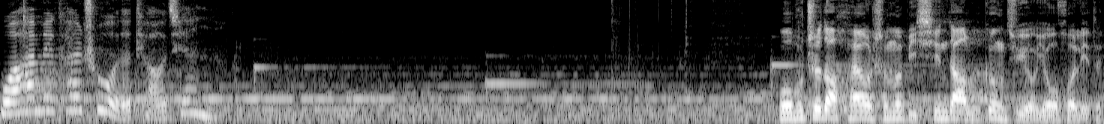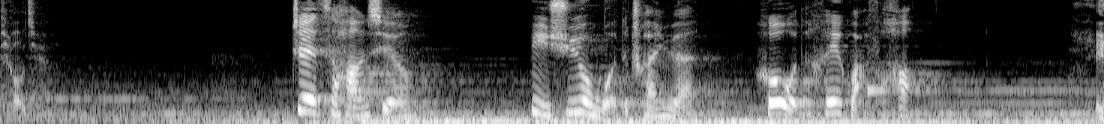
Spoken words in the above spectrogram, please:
我还没开出我的条件呢。我不知道还有什么比新大陆更具有诱惑力的条件。这次航行必须用我的船员和我的黑寡妇号。哎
